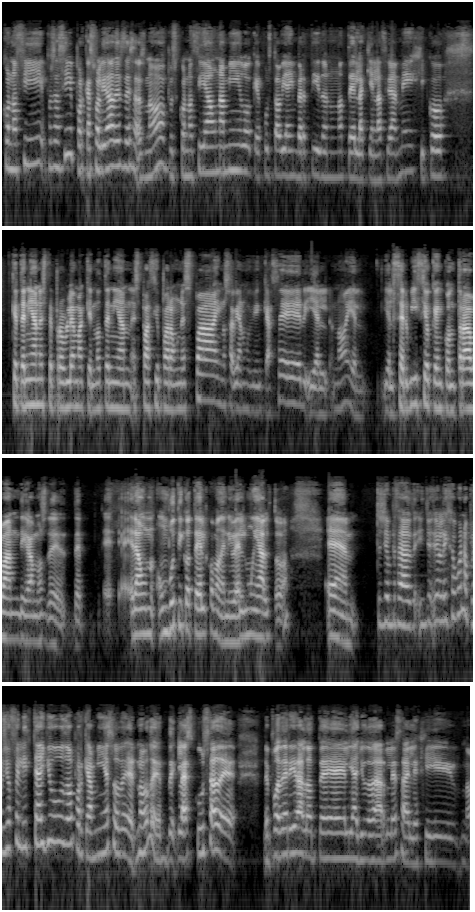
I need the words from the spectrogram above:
conocí, pues así, por casualidades de esas, ¿no? Pues conocí a un amigo que justo había invertido en un hotel aquí en la Ciudad de México, que tenían este problema que no tenían espacio para un spa y no sabían muy bien qué hacer y el, ¿no? y el, y el servicio que encontraban, digamos, de, de era un, un, boutique hotel como de nivel muy alto. Eh, entonces yo empecé a, yo, le dije, bueno, pues yo feliz te ayudo, porque a mí eso de, ¿no? De, la excusa de, de, poder ir al hotel y ayudarles a elegir, ¿no?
